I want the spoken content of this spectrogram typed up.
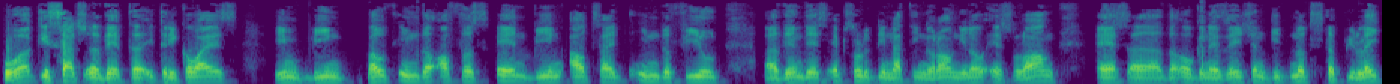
work is such that it requires him being both in the office and being outside in the field, then there's absolutely nothing wrong, you know, as long as the organization did not stipulate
